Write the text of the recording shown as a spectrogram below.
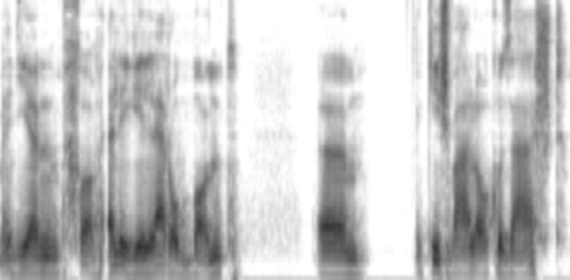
egy ilyen fa, eléggé lerobbant kis vállalkozást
